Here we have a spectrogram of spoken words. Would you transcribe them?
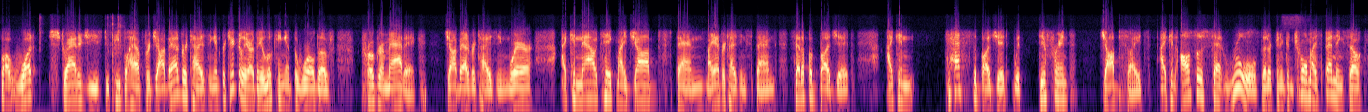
but what strategies do people have for job advertising? And particularly, are they looking at the world of programmatic job advertising where I can now take my job spend, my advertising spend, set up a budget. I can test the budget with different job sites. I can also set rules that are going to control my spending. So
